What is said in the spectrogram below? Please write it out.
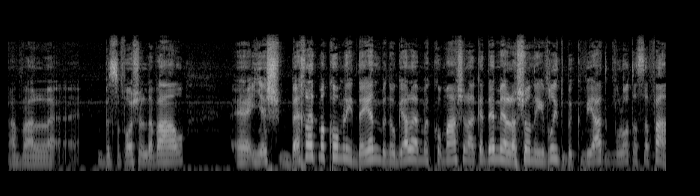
אבל uh, בסופו של דבר, uh, יש בהחלט מקום להתדיין בנוגע למקומה של האקדמיה ללשון העברית בקביעת גבולות השפה,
